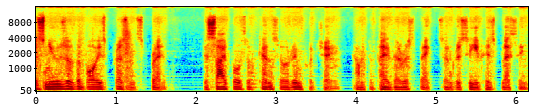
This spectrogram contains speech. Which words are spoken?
As news of the boy's presence spreads, disciples of Khensur Rinpoche come to pay their respects and receive his blessings.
